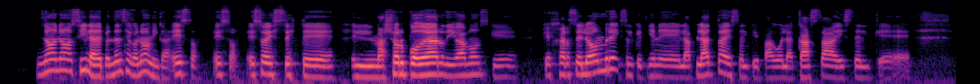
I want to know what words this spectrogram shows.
no, no, sí, la dependencia económica, eso, eso, eso es este el mayor poder, digamos, que, ejerce el hombre, es el que tiene la plata, es el que pagó la casa, es el que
